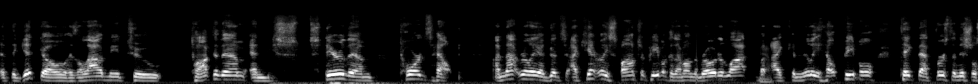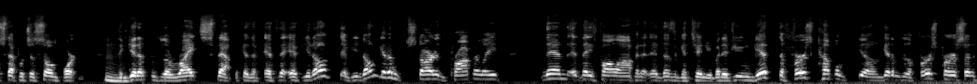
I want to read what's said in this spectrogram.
at the get go has allowed me to talk to them and steer them towards help. I'm not really a good, I can't really sponsor people because I'm on the road a lot, but I can really help people take that first initial step, which is so important to mm-hmm. get them to the right step. Because if, if, if you don't, if you don't get them started properly, then they fall off and it, it doesn't continue. But if you can get the first couple, you know, get them to the first person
